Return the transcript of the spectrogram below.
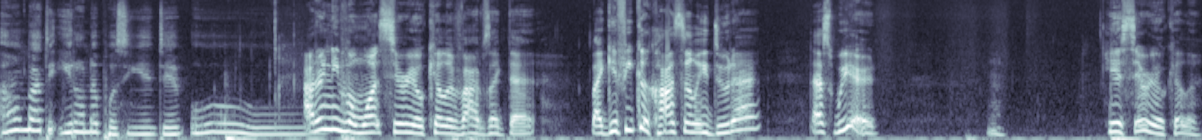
I'm about to eat on the pussy and dip. Ooh. I don't even want serial killer vibes like that. Like if he could constantly do that, that's weird. Hmm. He a serial killer.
